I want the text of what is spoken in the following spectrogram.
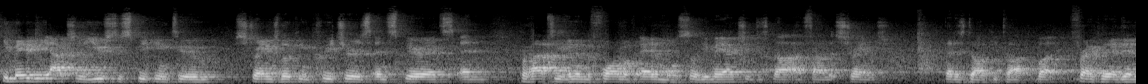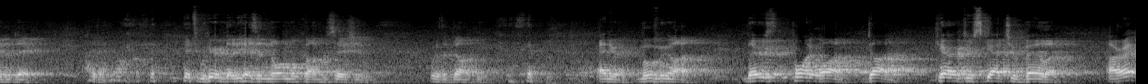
He may be actually used to speaking to strange looking creatures and spirits and perhaps even in the form of animals, so he may actually just not have found it strange that his donkey talked. But frankly, at the end of the day, I don't know. it's weird that he has a normal conversation with a donkey. anyway, moving on. There's point one. Done. Character sketch of Balak. All right?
